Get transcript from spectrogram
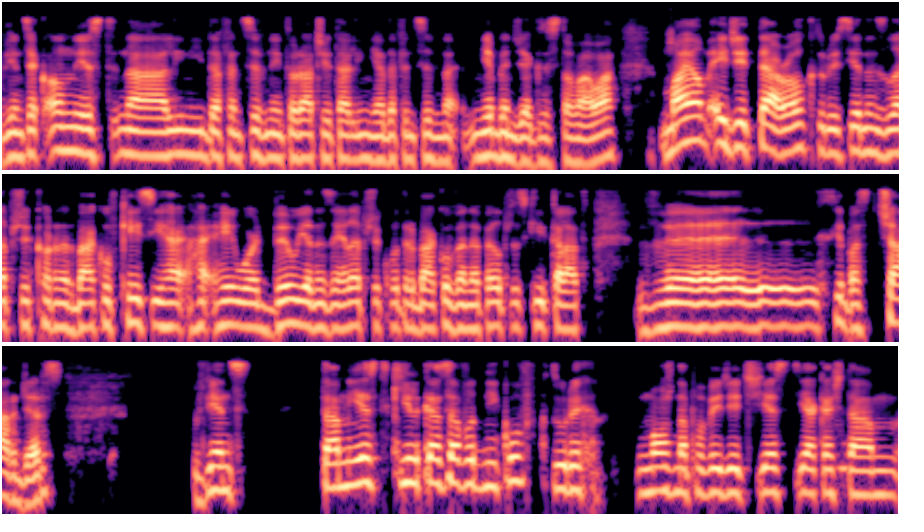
Więc jak on jest na linii defensywnej, to raczej ta linia defensywna nie będzie egzystowała. Mają AJ Terrell, który jest jeden z lepszych cornerbacków. Casey Hayward był jeden z najlepszych quarterbacków w NFL przez kilka lat w chyba z Chargers. Więc tam jest kilka zawodników, których można powiedzieć jest jakaś tam,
